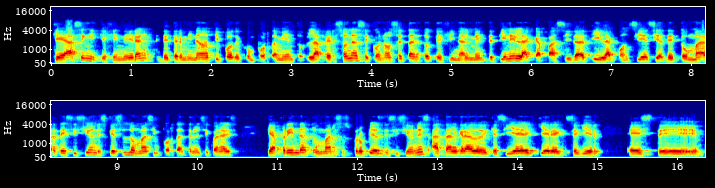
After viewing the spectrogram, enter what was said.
que hacen y que generan determinado tipo de comportamiento. La persona se conoce tanto que finalmente tiene la capacidad y la conciencia de tomar decisiones, que eso es lo más importante en el psicoanálisis, que aprenda a tomar sus propias decisiones a tal grado de que si él quiere seguir este,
